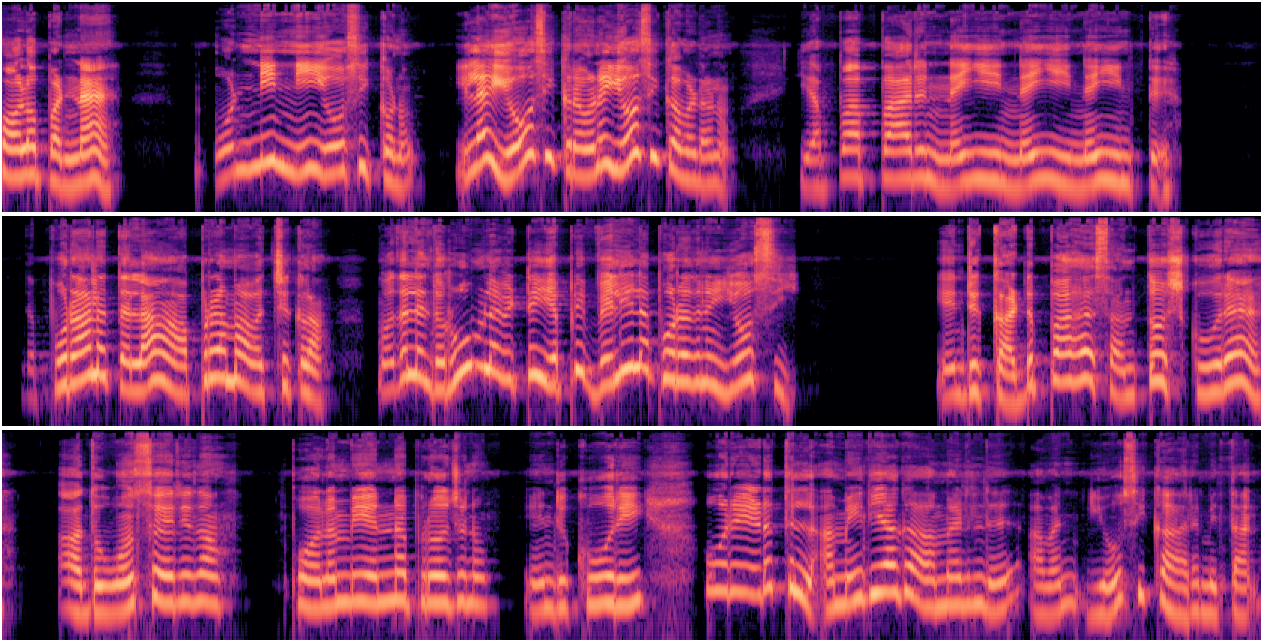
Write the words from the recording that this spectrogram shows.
ஃபாலோ பண்ண? ஒன்னி நீ யோசிக்கணும். இல்லை யோசிக்கிறவனை யோசிக்க விடணும். எப்போ பாரு நெய் நெய் நெய்ன்ட்டு. இந்த புராணத்தெல்லாம் அப்புறமா வச்சுக்கலாம். முதல்ல இந்த ரூமில் விட்டு எப்படி வெளியில் போகிறதுன்னு யோசி. என்று கடுப்பாக சந்தோஷ் கூற அதுவும் சரிதான். புலம்பி என்ன பிரயோஜனம் என்று கூறி ஒரு இடத்தில் அமைதியாக அமர்ந்து அவன் யோசிக்க ஆரம்பித்தான்.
